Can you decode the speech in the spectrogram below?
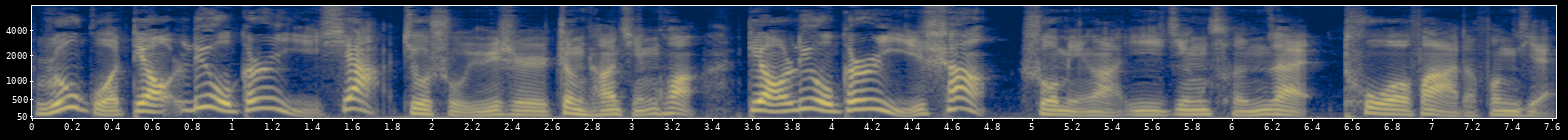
如果掉六根儿以下，就属于是正常情况；掉六根儿以上，说明啊已经存在脱发的风险。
